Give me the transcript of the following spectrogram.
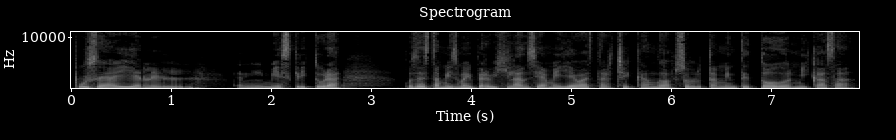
puse ahí en, el, en mi escritura, pues esta misma hipervigilancia me lleva a estar checando absolutamente todo en mi casa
